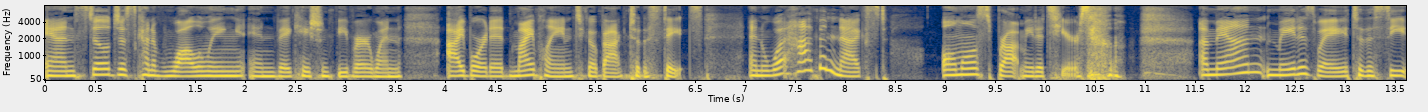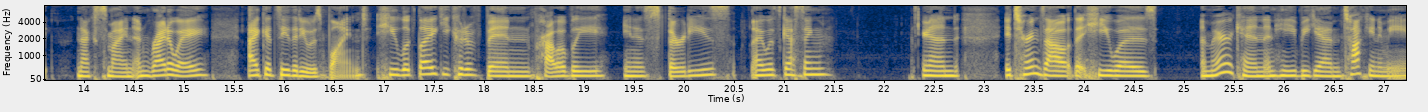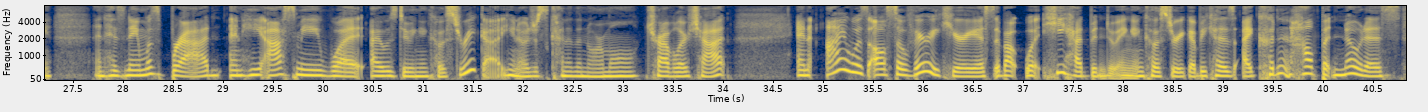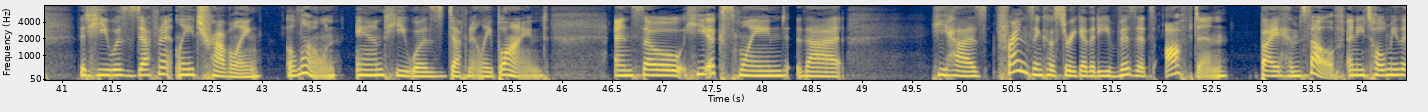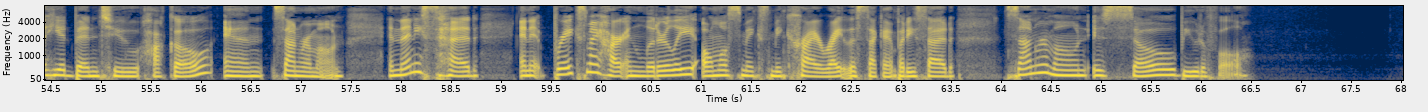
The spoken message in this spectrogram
and still just kind of wallowing in vacation fever when I boarded my plane to go back to the States. And what happened next almost brought me to tears. a man made his way to the seat next to mine, and right away, I could see that he was blind. He looked like he could have been probably in his 30s, I was guessing. And it turns out that he was American and he began talking to me. And his name was Brad. And he asked me what I was doing in Costa Rica, you know, just kind of the normal traveler chat. And I was also very curious about what he had been doing in Costa Rica because I couldn't help but notice that he was definitely traveling alone and he was definitely blind. And so he explained that he has friends in Costa Rica that he visits often by himself. And he told me that he had been to Jaco and San Ramon. And then he said, and it breaks my heart and literally almost makes me cry right this second, but he said, San Ramon is so beautiful.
